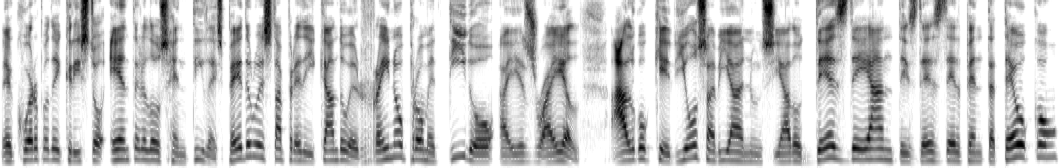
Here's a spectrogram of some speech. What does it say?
el cuerpo de Cristo entre los gentiles. Pedro está predicando el reino prometido a Israel, algo que Dios había anunciado desde antes, desde el Pentateuco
